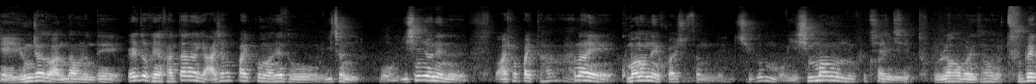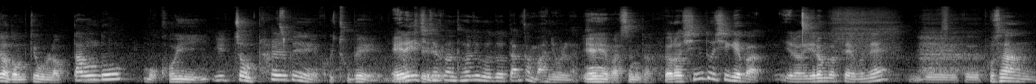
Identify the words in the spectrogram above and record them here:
예, 융자도 안 나오는데 예를 들어 그냥 간단하게 아시아 파이프만 해도 2020년에는 아시아 파이프 하- 하나에 9만 원에 구할 수 있었는데 지금 뭐 20만 원까지. 올라가 버린 상황이라 두 배가 넘게 올랐고 땅도 뭐 거의 1.8배 거의 두 배. LH 이렇게. 사건 터지고도 땅값 많이 올랐죠. 예, 맞습니다. 여러 신도시 개발 이런 이런 것 때문에 이제 그 보상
